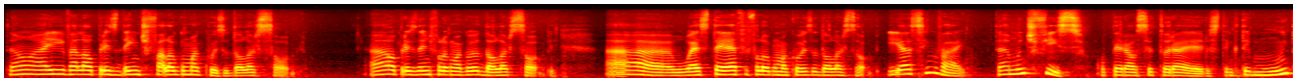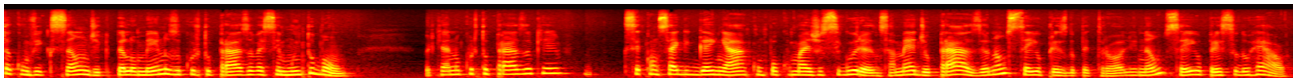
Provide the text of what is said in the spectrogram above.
Então aí vai lá o presidente fala alguma coisa, o dólar sobe. Ah, o presidente falou alguma coisa, o dólar sobe. Ah, o STF falou alguma coisa, o dólar sobe. E assim vai. Então é muito difícil operar o setor aéreo. Você tem que ter muita convicção de que pelo menos o curto prazo vai ser muito bom. Porque é no curto prazo que você consegue ganhar com um pouco mais de segurança. A médio prazo, eu não sei o preço do petróleo, não sei o preço do real.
